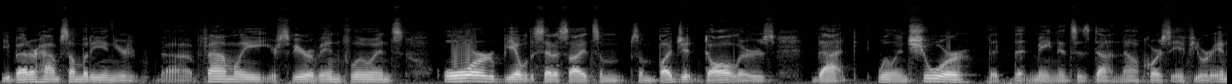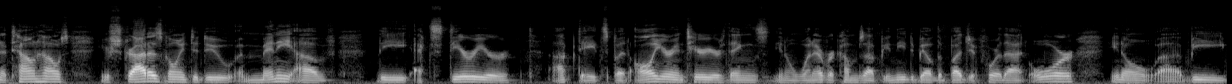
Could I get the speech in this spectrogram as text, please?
you better have somebody in your uh, family, your sphere of influence, or be able to set aside some, some budget dollars that will ensure that, that maintenance is done. Now, of course, if you're in a townhouse, your strata is going to do many of the exterior updates. But all your interior things, you know, whatever comes up, you need to be able to budget for that, or you know, uh, be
